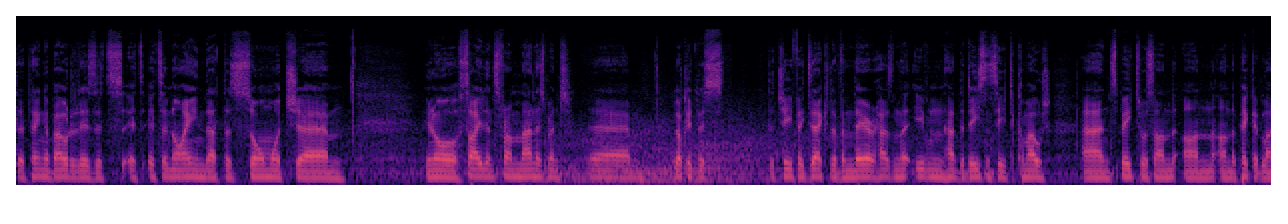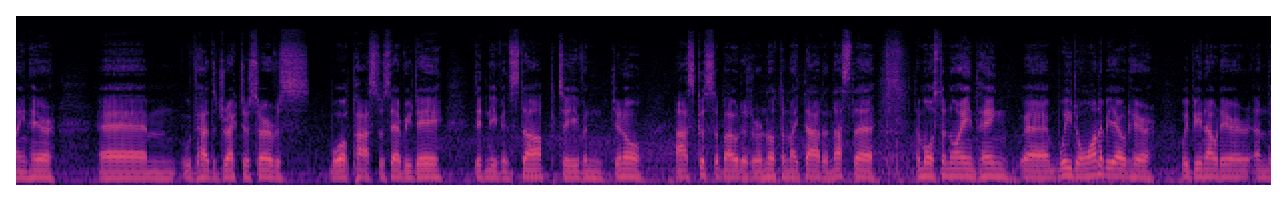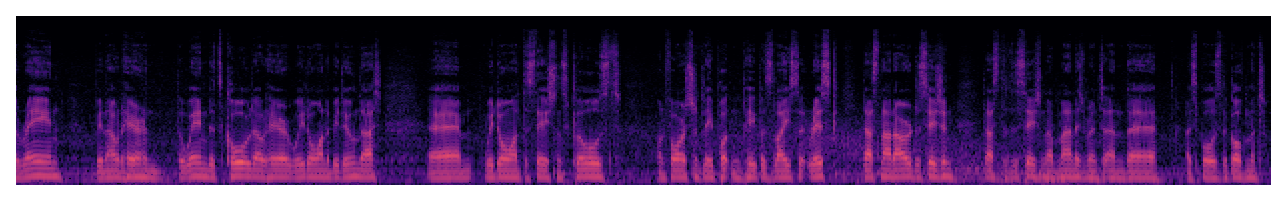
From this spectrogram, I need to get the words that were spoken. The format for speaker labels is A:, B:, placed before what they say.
A: the thing about it is it's it's, it's annoying that there's so much um, you know silence from management. Um, look at this. The chief executive in there hasn't even had the decency to come out and speak to us on on on the picket line here. Um, we've had the director of service walk past us every day, didn't even stop to even you know ask us about it or nothing like that. And that's the the most annoying thing. Um, we don't want to be out here. We've been out here in the rain. Been out here in the wind. It's cold out here. We don't want to be doing that. Um, we don't want the stations closed. Unfortunately, putting people's lives at risk. That's not our decision. That's the decision of management and uh, I suppose the government.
